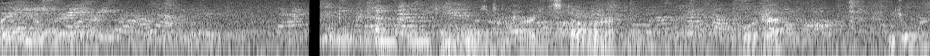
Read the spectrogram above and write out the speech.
baby up there. There's our Hardy Star, Porter, and George.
